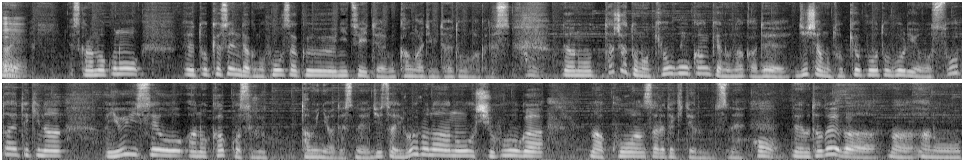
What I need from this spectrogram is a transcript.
ね、はい、ええ、ですからまあこの特許戦略の方策について考えてみたいと思うわけです、はい、であの他社との競合関係の中で自社の特許ポートフォリオの相対的な優位性をあの確保するためにはですね実はいろいろなあの手法がまあ考案されてきているんですね。で例えば、まああの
